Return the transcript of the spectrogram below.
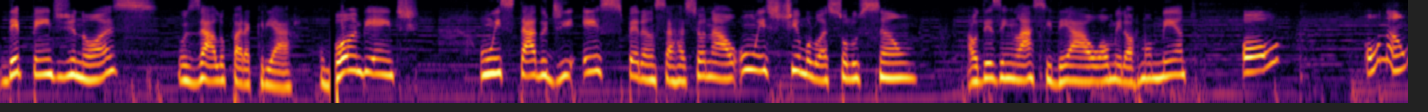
Depende de nós usá-lo para criar um bom ambiente, um estado de esperança racional, um estímulo à solução, ao desenlace ideal, ao melhor momento, ou ou não.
